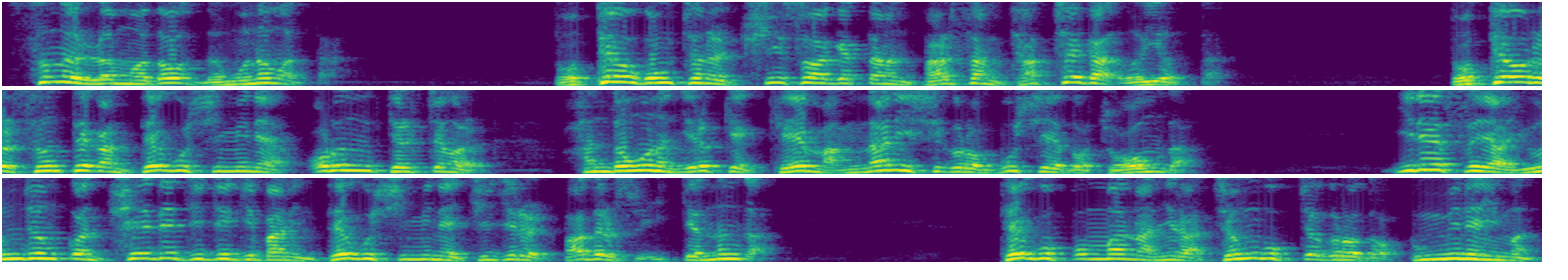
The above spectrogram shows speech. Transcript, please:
선을 넘어도 너무 넘었다. 도태우 공천을 취소하겠다는 발상 자체가 어이없다. 도태우를 선택한 대구 시민의 옳은 결정을 한동훈은 이렇게 개망나니식으로 무시해도 좋은가? 이랬어야 윤 정권 최대 지지 기반인 대구 시민의 지지를 받을 수 있겠는가? 대구뿐만 아니라 전국적으로도 국민의힘은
